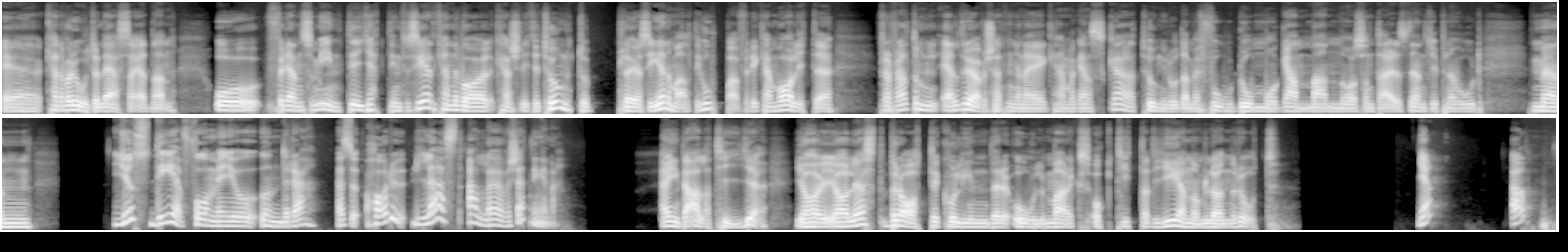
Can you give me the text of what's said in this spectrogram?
eh, kan det vara roligt att läsa Eddan. Och för den som inte är jätteintresserad kan det vara kanske lite tungt att plöja sig igenom alltihopa för det kan vara lite Framförallt de äldre översättningarna är, kan vara ganska tungrodda med fordom och gamman och sånt där, så den typen av ord. Men Just det får mig ju att undra. Alltså, har du läst alla översättningarna? är inte alla tio. Jag har, jag har läst Brate, Kolinder, Olmarks och tittat igenom Lönnrot.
